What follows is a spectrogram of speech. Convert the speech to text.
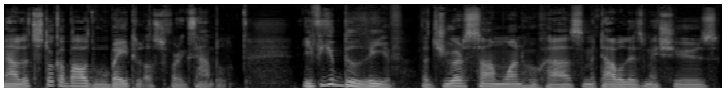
Now, let's talk about weight loss, for example. If you believe that you are someone who has metabolism issues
